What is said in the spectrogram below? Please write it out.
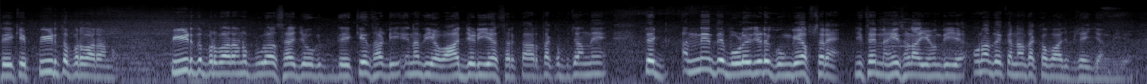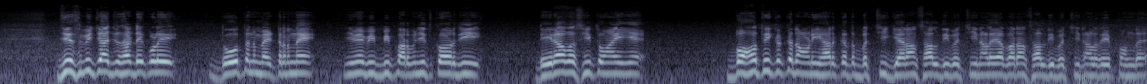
ਦੇ ਕੇ ਪੀੜਤ ਪਰਿਵਾਰਾਂ ਨੂੰ, ਪੀੜਤ ਪਰਿਵਾਰਾਂ ਨੂੰ ਪੂਰਾ ਸਹਿਯੋਗ ਦੇ ਕੇ ਸਾਡੀ ਇਹਨਾਂ ਦੀ ਆਵਾਜ਼ ਜਿਹੜੀ ਹੈ ਸਰਕਾਰ ਤੱਕ ਪਹੁੰਚਾਉਂਦੇ ਤੇ ਅੰਨੇ ਤੇ ਬੋਲੇ ਜਿਹੜੇ ਗੁੰਗੇ ਅਫਸਰ ਹੈ, ਜਿੱਥੇ ਨਹੀਂ ਸੁਣਾਈ ਹੁੰਦੀ ਹੈ, ਉਹਨਾਂ ਦੇ ਕੰਨਾਂ ਤੱਕ ਆਵਾਜ਼ ਪਹੁੰਚਾਈ ਜਾਂਦੀ ਹੈ। ਜਿਸ ਵਿੱਚ ਅੱਜ ਸਾਡੇ ਕੋਲੇ ਦੋ ਤਿੰਨ ਮੈਟਰ ਨੇ, ਜਿਵੇਂ ਬੀਬੀ ਪਰਮਜੀਤ ਕੌਰ ਜੀ ਡੇਰਾਵਸੀ ਤੋਂ ਆਈ ਹੈ। ਬਹੁਤ ਹੀ ਘਿਨਾਉਣੀ ਹਰਕਤ ਬੱਚੀ 11 ਸਾਲ ਦੀ ਬੱਚੀ ਨਾਲ ਜਾਂ 12 ਸਾਲ ਦੀ ਬੱਚੀ ਨਾਲ ਰੇਪ ਹੁੰਦਾ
